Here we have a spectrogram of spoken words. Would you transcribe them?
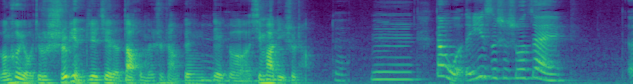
文和友就是食品这界的大红门市场跟那个新发地市场。对嗯，但我的意思是说在，呃，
